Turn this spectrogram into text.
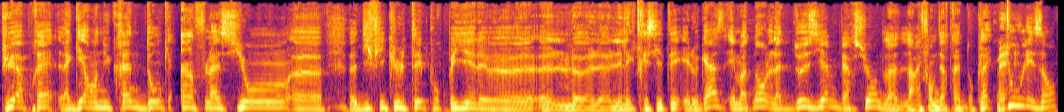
puis après la guerre en Ukraine, donc inflation, euh, difficulté pour payer l'électricité et le gaz, et maintenant la deuxième version de la, la réforme des retraites. Donc là, tous les ans,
